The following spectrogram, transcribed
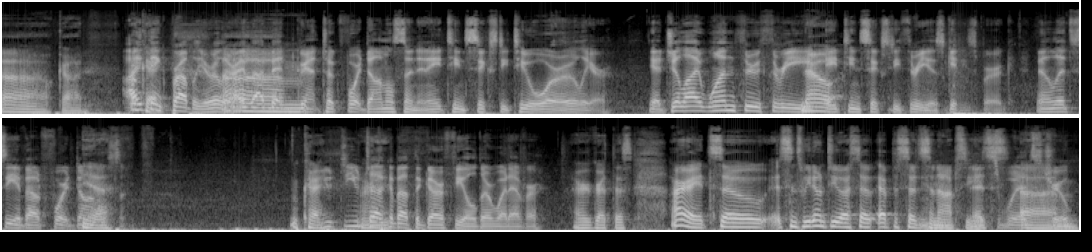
Oh God. I think probably earlier. I, I bet Um, Grant took Fort Donelson in 1862 or earlier. Yeah, July 1 through 3, Now- 1863 is Gettysburg. Now let's see about Fort Donelson. Okay. You, you All talk right. about the Garfield or whatever. I regret this. All right, so since we don't do episode synopses, That's- that's true.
